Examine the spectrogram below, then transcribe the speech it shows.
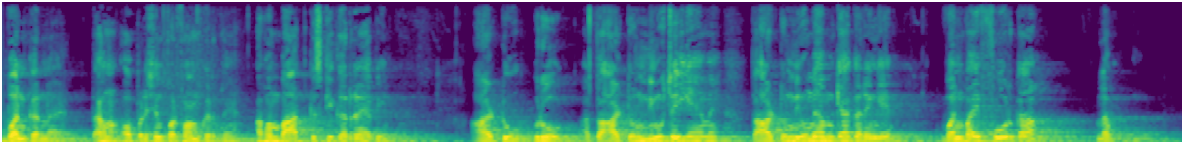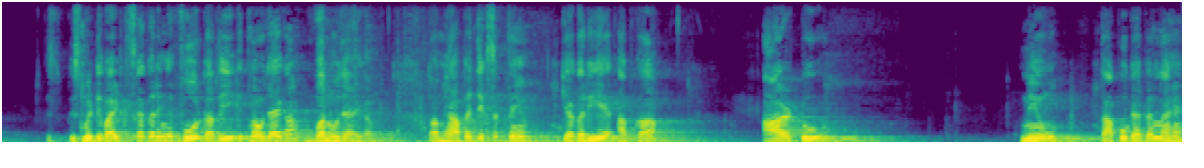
वन करना है। तो हम ऑपरेशन परफॉर्म करते हैं। अब हम बात किसकी कर रहे हैं अभी? आर टू रो अब तो आर टू न्यू चाहिए हमें। तो आर टू न्यू में हम क्या करेंगे? वन बाई फोर का मतलब इसमें डिवाइड किसका करेंगे? फोर का। तो ये कितना हो जाएगा? वन हो जाएगा। तो हम यहाँ पे देख सकते हैं कि अगर ये आपका आर टू न्यू तो आपको क्या करना है?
